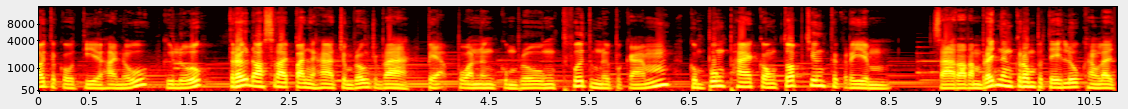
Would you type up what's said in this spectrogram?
ឲ្យតកូទាហើយនោះគឺលោកត្រូវដោះស្រាយបញ្ហាចម្រូងចម្រាសពាក់ព័ន្ធនឹងគម្រោងធ្វើទំនើបកម្មកំពុងផែកងទ័ពជើងទឹករៀមសាររដ្ឋអាមេរិកនិងក្រុមប្រទេសលោកខាងលិច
